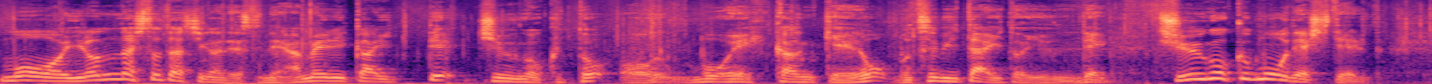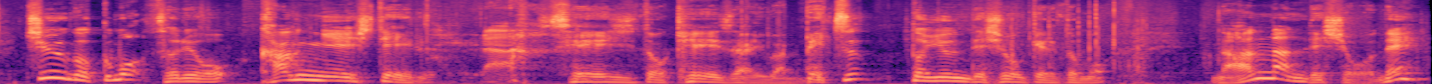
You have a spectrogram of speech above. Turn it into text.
もういろんな人たちがですね、アメリカ行って中国とお貿易関係を結びたいというんで、中国詣している。中国もそれを歓迎している。政治と経済は別というんでしょうけれども、何なんでしょうね。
